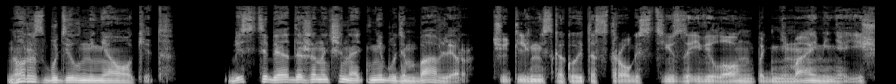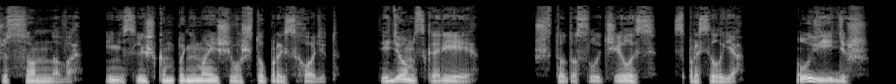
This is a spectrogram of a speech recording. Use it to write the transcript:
Но разбудил меня Окит. «Без тебя даже начинать не будем, Бавлер», чуть ли не с какой-то строгостью заявил он, поднимая меня еще сонного и не слишком понимающего, что происходит. «Идем скорее!» «Что-то случилось?» — спросил я. «Увидишь».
